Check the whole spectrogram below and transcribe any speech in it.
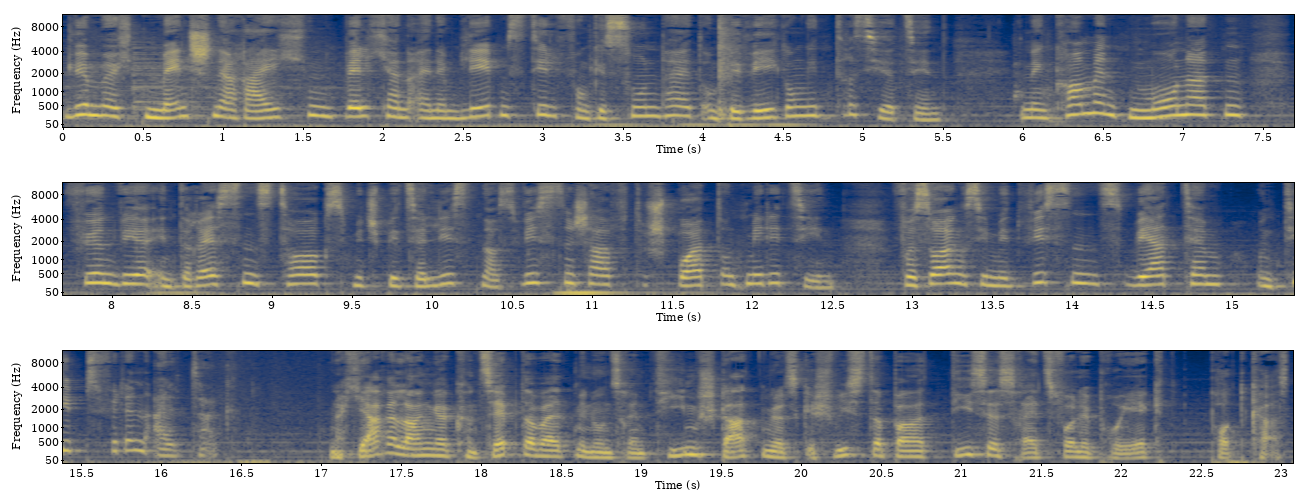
Wir möchten Menschen erreichen, welche an einem Lebensstil von Gesundheit und Bewegung interessiert sind – in den kommenden Monaten führen wir Interessenstalks mit Spezialisten aus Wissenschaft, Sport und Medizin, versorgen sie mit Wissenswertem und Tipps für den Alltag. Nach jahrelanger Konzeptarbeit mit unserem Team starten wir als Geschwisterpaar dieses reizvolle Projekt Podcast.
